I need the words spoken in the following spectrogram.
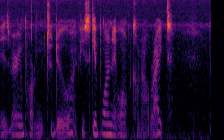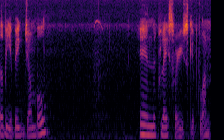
is very important to do. If you skip one, it won't come out right. There'll be a big jumble in the place where you skipped one.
